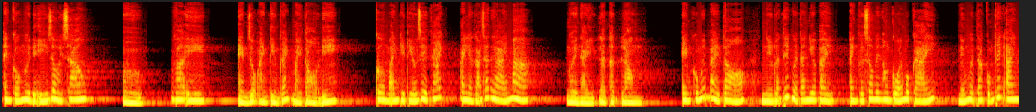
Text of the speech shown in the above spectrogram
anh có người để ý rồi sao? Ừ. Vậy Em giúp anh tìm cách bày tỏ đi. Cơ mà anh thì thiếu gì cách? Anh là gã sát gái mà. Người này là thật lòng. Em không biết bày tỏ. Nếu đã thích người ta như vậy Anh cứ xông lên hôn cô ấy một cái. Nếu người ta cũng thích anh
